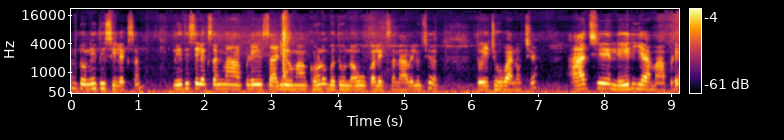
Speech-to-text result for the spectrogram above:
Welcome to Nidhi selection Nidhi સિલેક્શનમાં આપણે સાડીઓમાં ઘણું બધું નવું કલેક્શન આવેલું છે, તો એ જોવાનું છે. આ છે લેરિયામાં આપણે,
